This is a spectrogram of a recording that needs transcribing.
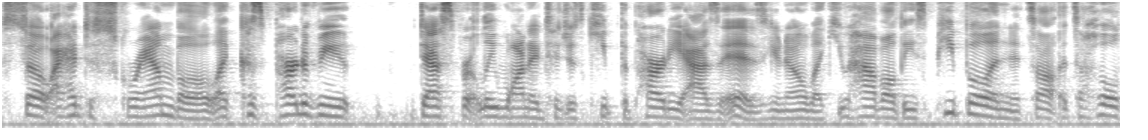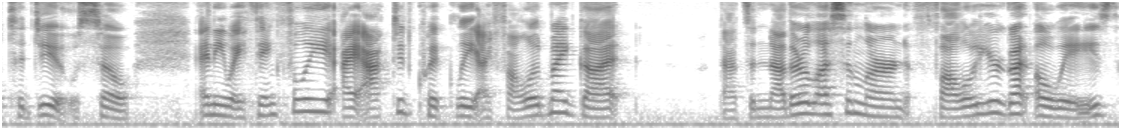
So I had to scramble like cuz part of me desperately wanted to just keep the party as is, you know, like you have all these people and it's all it's a whole to do. So anyway, thankfully I acted quickly. I followed my gut. That's another lesson learned. Follow your gut always.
